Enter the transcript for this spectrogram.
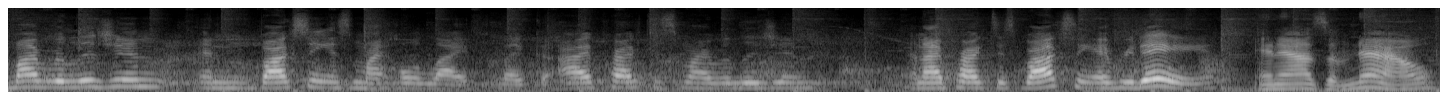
My religion and boxing is my whole life. Like I practice my religion and I practice boxing every day. And as of now,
